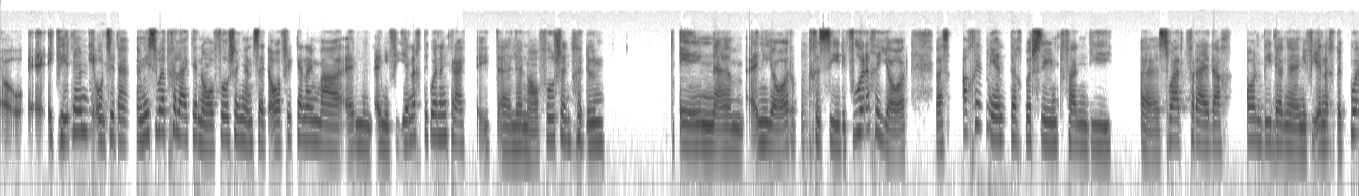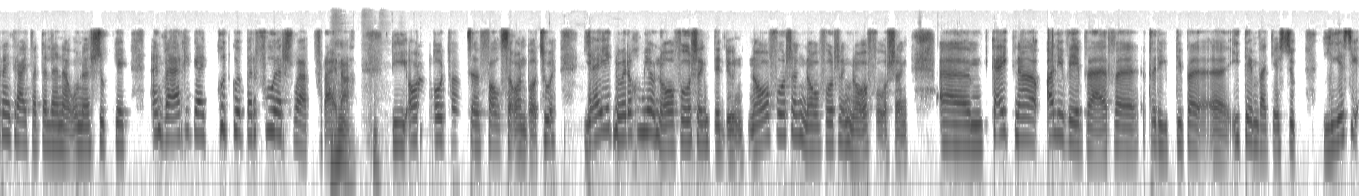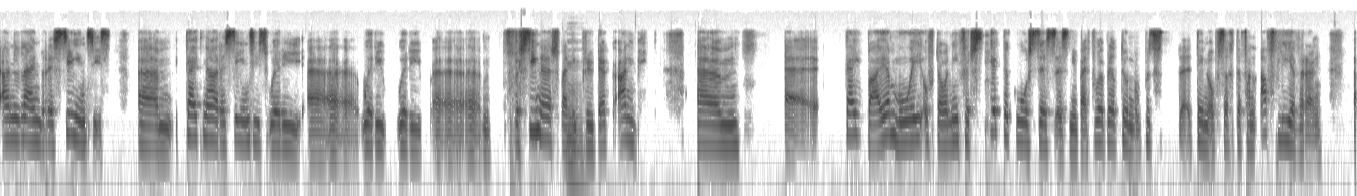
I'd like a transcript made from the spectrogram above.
ek weet nou nie ons het nou nie soortgelyke navorsing in Suid-Afrika nie, maar in in die Verenigde Koninkryk het hulle navorsing gedoen en um, in die jaar gesê die vorige jaar was 98% van die uh swart vrydag aanbiedinge in die Verenigde Koninkryk wat hulle nou ondersoek het in werklikheid goedkoper voor swart Vrydag. Hmm. Die aanbod was 'n valse aanbod. So jy het nodig om jou navorsing te doen. Navorsing, navorsing, navorsing. Ehm um, kyk na al die webwerwe vir die tipe uh, item wat jy soek. Lees die aanlyn resensies. Ehm um, kyk na resensies oor die uh oor die oor die uh um, voorsieners wat die hmm. produk aanbied. Ehm um, uh kyk baie mooi of daar nie versteekte kostes is nie byvoorbeeld ten, op, ten opsigte van aflewering.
